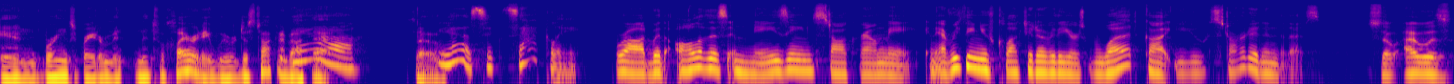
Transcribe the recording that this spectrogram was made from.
and brings greater men- mental clarity. We were just talking about that. Yeah. So Yes, exactly. Rod, with all of this amazing stock around me and everything you've collected over the years, what got you started into this? So I was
